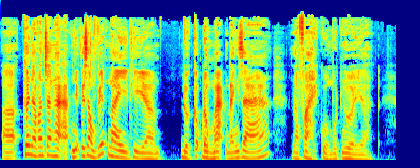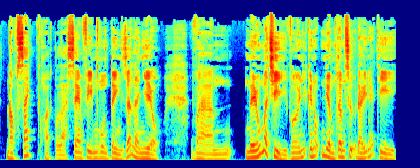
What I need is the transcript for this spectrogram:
À, thưa nhà văn trang hạ những cái dòng viết này thì được cộng đồng mạng đánh giá là phải của một người à, đọc sách hoặc là xem phim ngôn tình rất là nhiều và nếu mà chỉ với những cái nỗi niềm tâm sự đấy, đấy thì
